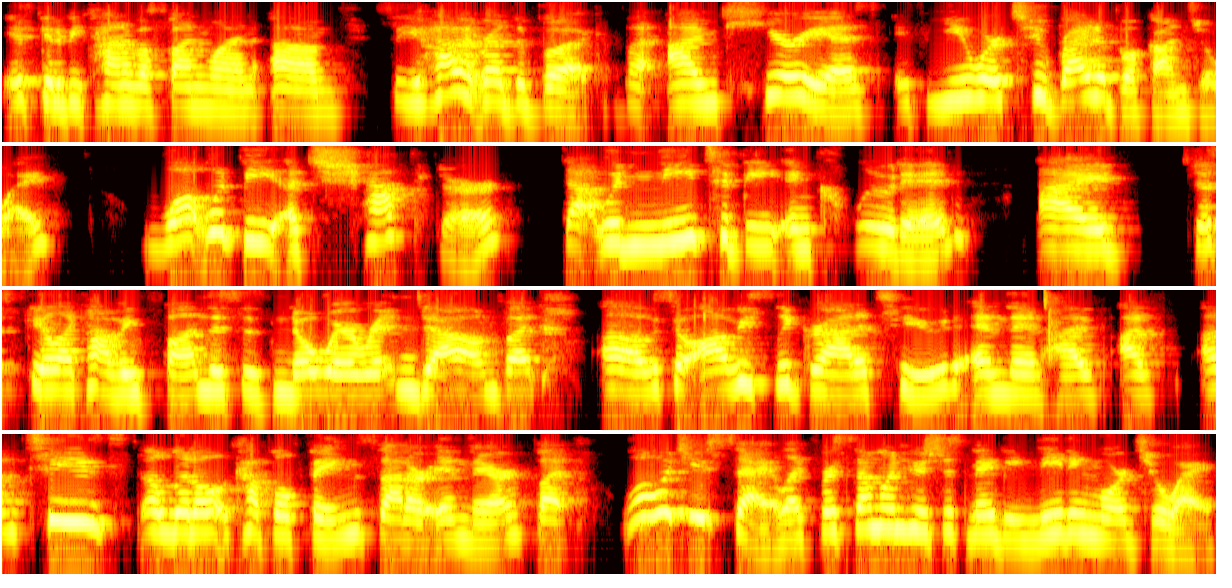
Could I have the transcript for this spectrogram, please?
is going to be kind of a fun one. Um, so you haven't read the book, but I'm curious if you were to write a book on joy, what would be a chapter that would need to be included? I just feel like having fun. This is nowhere written down, but um, so obviously gratitude, and then I've I've I've teased a little couple things that are in there. But what would you say, like for someone who's just maybe needing more joy?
